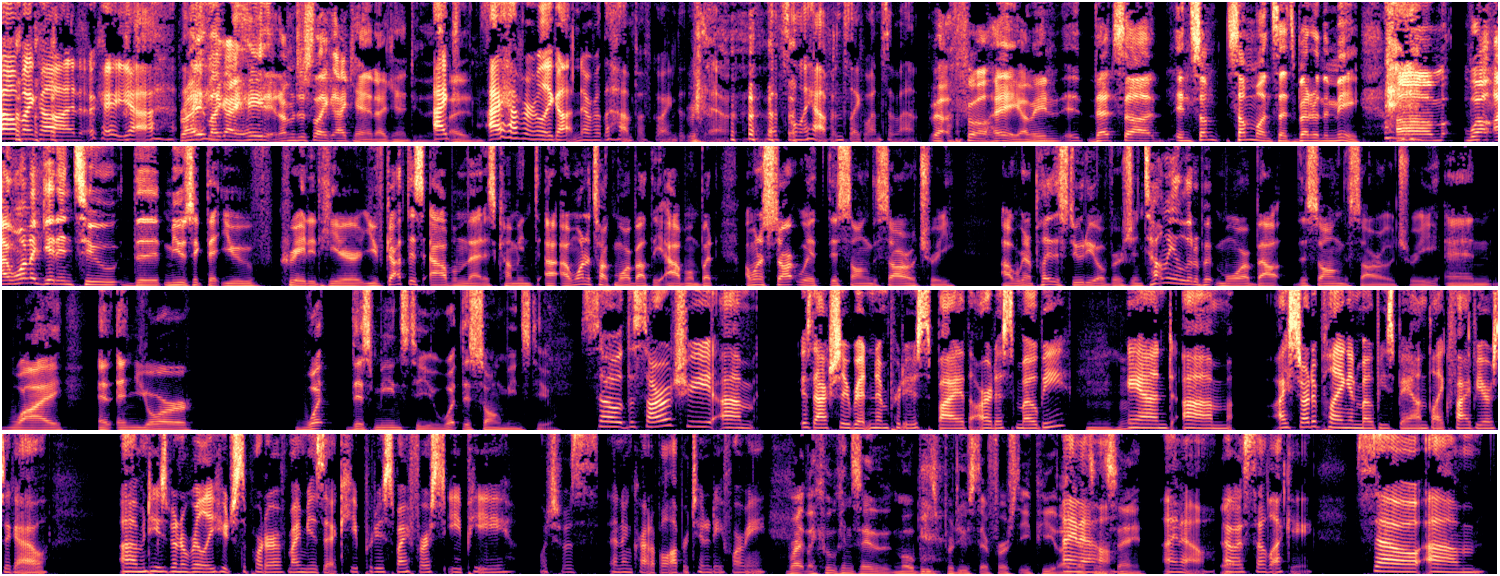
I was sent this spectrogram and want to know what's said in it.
Oh my god. Okay, yeah. Right? Like I hate it. I'm just like I can't. I can't do this. I, I haven't really gotten over the hump of going to the gym. That's only happens like once a month. Uh, Well, hey, I mean, it, that's uh, in some some months that's better than me. Um, well, I want to get into the music that you've created here. You've got this album that is coming. I I want to talk more about the album, but I want to start with this song, "The Sorrow Tree." Uh, we're going to play the studio version. Tell me a little bit more about the song "The Sorrow Tree" and why, and, and your what this means to you, what this song means to you. So the Sorrow Tree um, is actually written and produced by the artist Moby, and um, I started playing in Moby's band like five years ago, um, and he's been a really huge supporter of my music. He produced my first EP, which was an incredible opportunity for me. Right? Like, who can say that Moby's produced their first EP? Like, I that's insane. I know. Yeah. I was so lucky. So, um,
